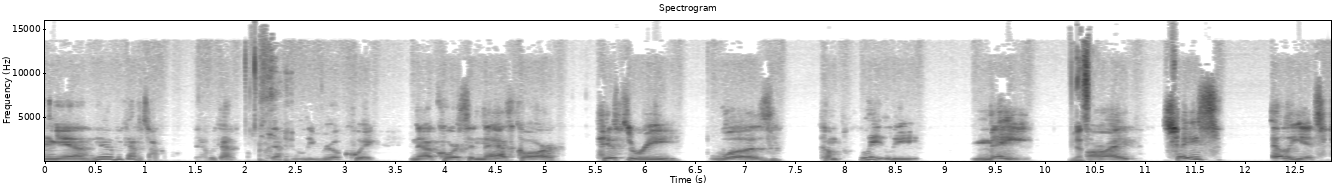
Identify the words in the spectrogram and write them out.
Yeah, yeah, we got to talk about that. We got to definitely real quick. Now, of course, in NASCAR, history was completely made. Yes. All right. Chase Elliott,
